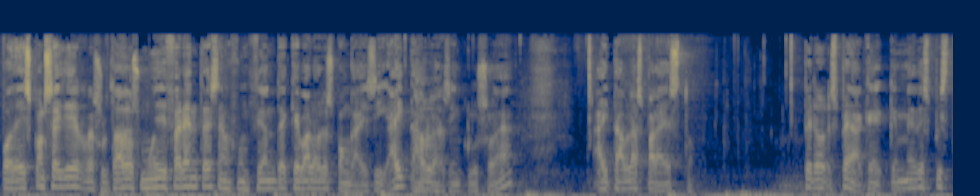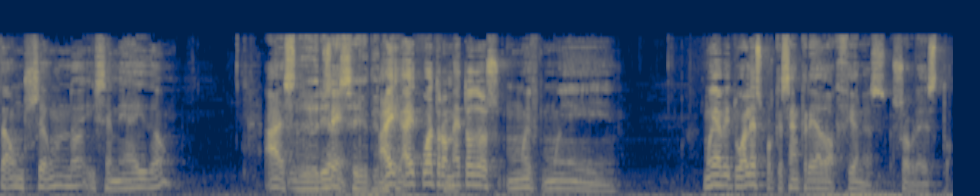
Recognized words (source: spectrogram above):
podéis conseguir resultados muy diferentes en función de qué valores pongáis. Y hay tablas incluso, ¿eh? Hay tablas para esto. Pero espera, que, que me he despistado un segundo y se me ha ido Ah, sí. hay, cuatro métodos muy, muy, muy habituales porque se han creado acciones sobre esto.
